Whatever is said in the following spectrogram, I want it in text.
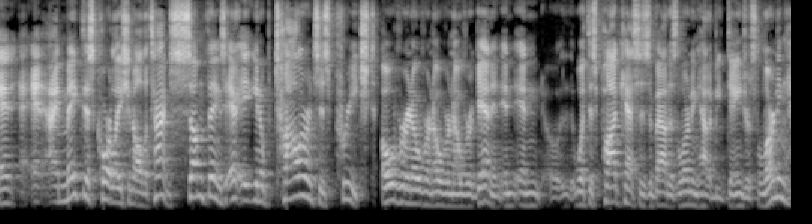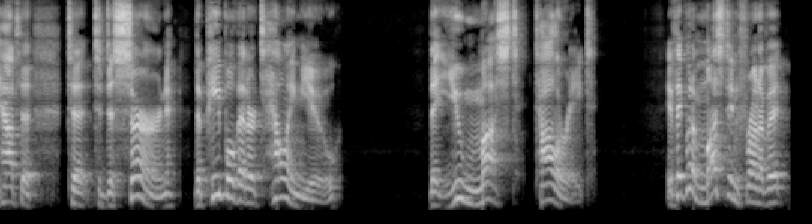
and and I make this correlation all the time. Some things, eh, eh, you know, tolerance is preached over and over and over and over again. And, and, and what this podcast is about is learning how to be dangerous, learning how to to to discern the people that are telling you that you must tolerate. If they put a must in front of it,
